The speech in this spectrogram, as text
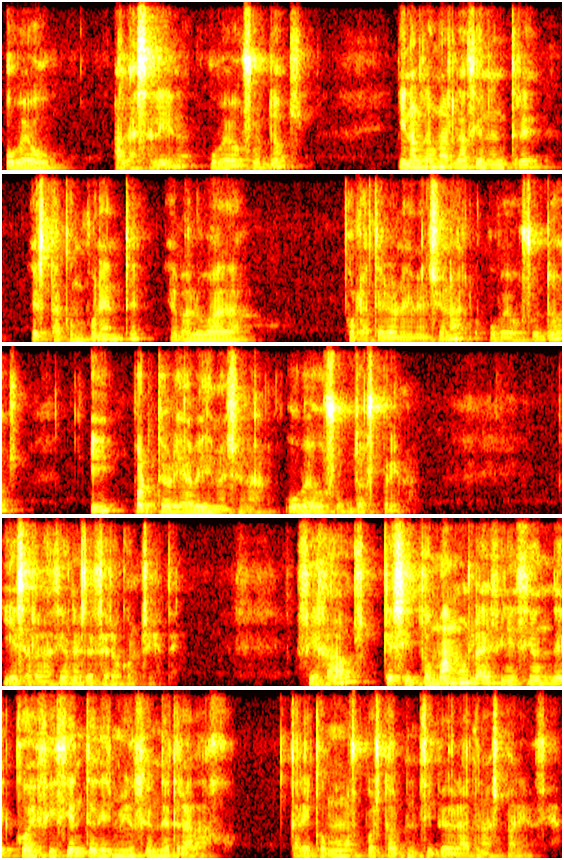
VU a la salida, VU sub 2, y nos da una relación entre esta componente evaluada por la teoría unidimensional, VU sub 2, y por teoría bidimensional, VU sub 2'. Y esa relación es de 0,7. Fijaos que si tomamos la definición de coeficiente de disminución de trabajo, tal y como hemos puesto al principio de la transparencia,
